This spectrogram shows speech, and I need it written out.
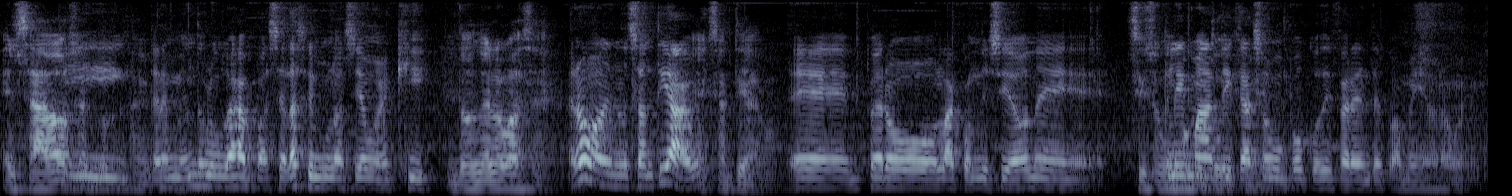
El sábado se- Y se- tremendo lugar para hacer la simulación aquí. ¿Dónde lo va a hacer? No, en Santiago. En Santiago. Eh, pero las condiciones Sí, son un poquito climáticas son un poco diferentes para mí ahora mismo.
